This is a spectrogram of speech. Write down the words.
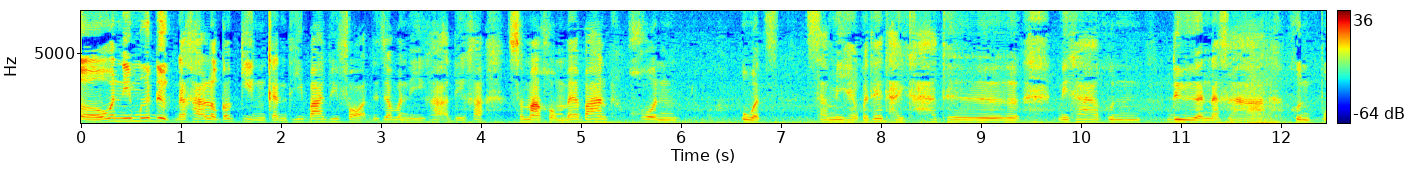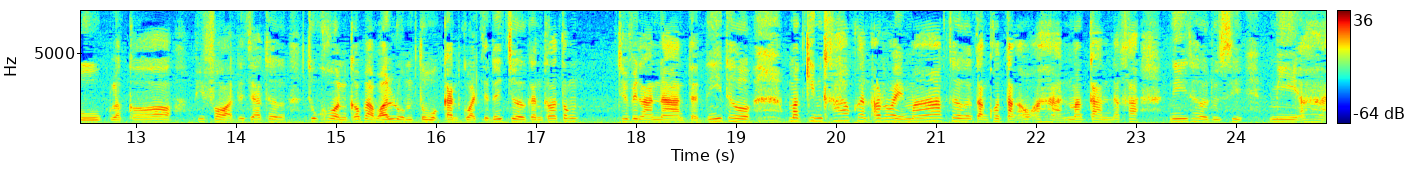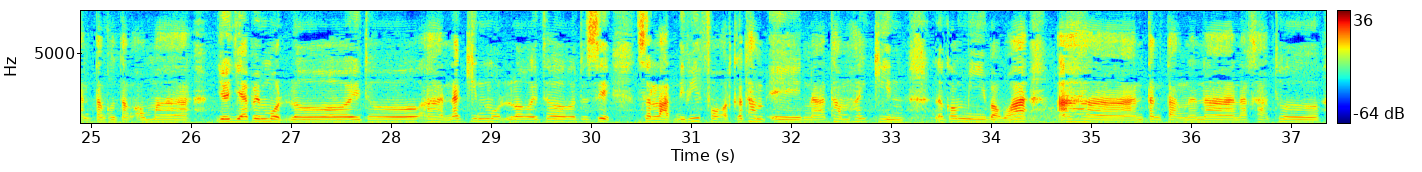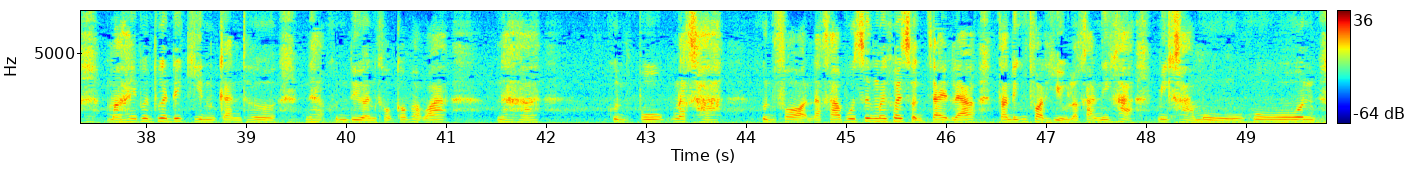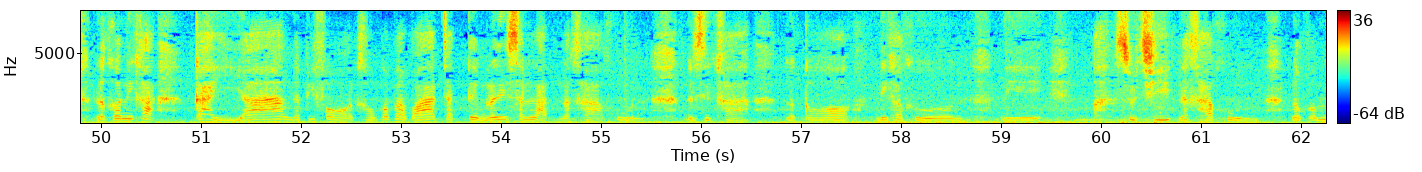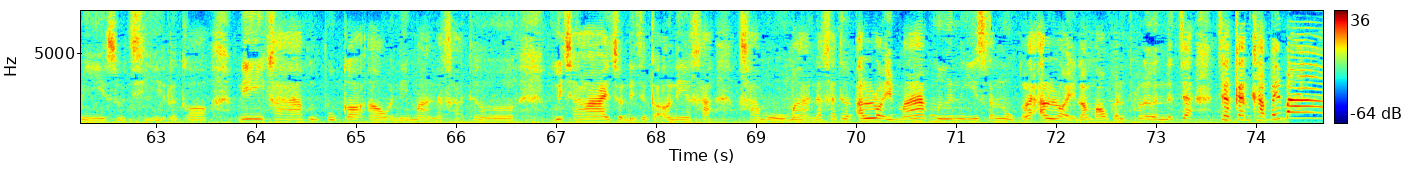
เออวันนี้มื้อดึกนะคะ เราก็กินกันที่บ้านพี่ฟอร์ดนะจ๊ะวันนี้ค่ะนี่ค่ะ สมาคมแม่บ้านคนอวดสามีแห่งประเทศไทยค่ะเธอ นี่ค่ะ คุณเดือนนะคะ คุณปุ๊กแล้วก็พี่ฟอร์ดนะจ๊ะเธอ ทุกคนก็แบบว่ารวมตัวกันกว่าจะได้เจอกันก็ต้อง ใช้เวลานาน แต่นี่เธอมากินข้าวกันอร่อยมาก เธอต่างคนต่างเอาอาหารมากันนะคะ นี่เธอดูสิมีอาหารต่างคนต่างเอามา เยอะแยะไปหมดเลย เธออาหารน่ากินหมดเลย เธอดูสิสลัดนี่พี่ฟอร์ดก็ทำเองนะทำให้กิน แล้วก็มีแบบว่าอาหารต่างๆ นานานะคะ เธอมาให้เพื่อนๆได้กินกันเธอนะคุณเดือนเขาก็แบบว่านะคะ คุณปุ๊กนะคะ คุณฟอร์ดนะคะ ผู้ซึ่งไม่ค่อยสนใจแล้ว ตอนนี้คุณฟอร์ดหิวแล้วค่ะนี่ค่ะ มีขาหมูคุณ แล้วก็นี่ค่ะ ไก่ย่างนะพี่ฟอร์ดเขาก็แบบว่าจัดเต็มแล้วนี่สลัดนะคะคุณดูสิคะแล้วก็นี่ค่ะคุณนี่ซูชินะคะคุณแล้วก็มีซูชิแล้วก็นี่ค่ะ คุณปุ๊กก็เอาอันนี้มานะคะ เธอกุ้ยช่ายส่วนดิฉันก็เอานี่ค่ะขาหมูมานะคะ เธออร่อยมากมื้อนี้สนุกและอร่อยแล้วเมาส์กันเพลินนะจ๊ะเจอกันค่ะบ๊ายบาย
